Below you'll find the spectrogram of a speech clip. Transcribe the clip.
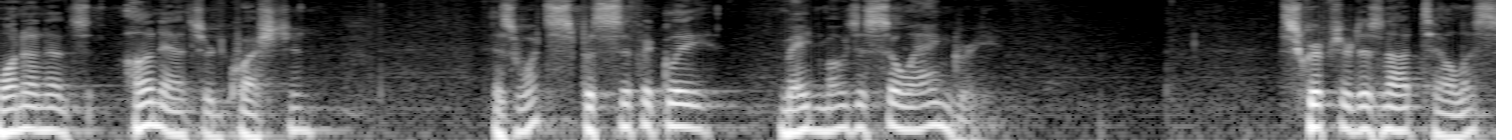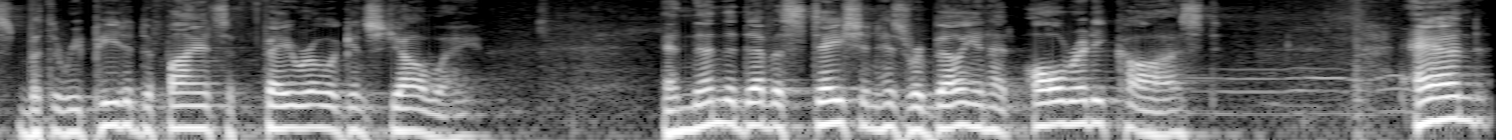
One unanswered question is what specifically made Moses so angry? Scripture does not tell us, but the repeated defiance of Pharaoh against Yahweh, and then the devastation his rebellion had already caused, and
